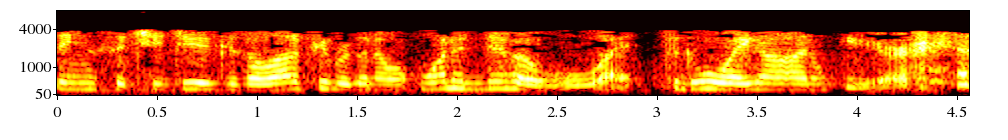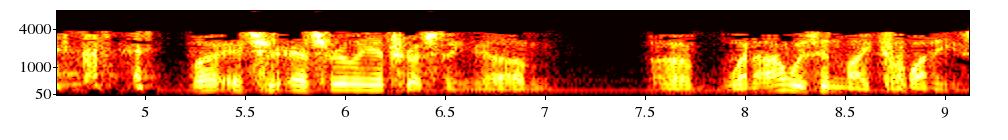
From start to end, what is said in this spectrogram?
things that you do? Because a lot of people are going to want to know what's going on here. well, it's, it's really interesting. Um, uh, when I was in my 20s,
